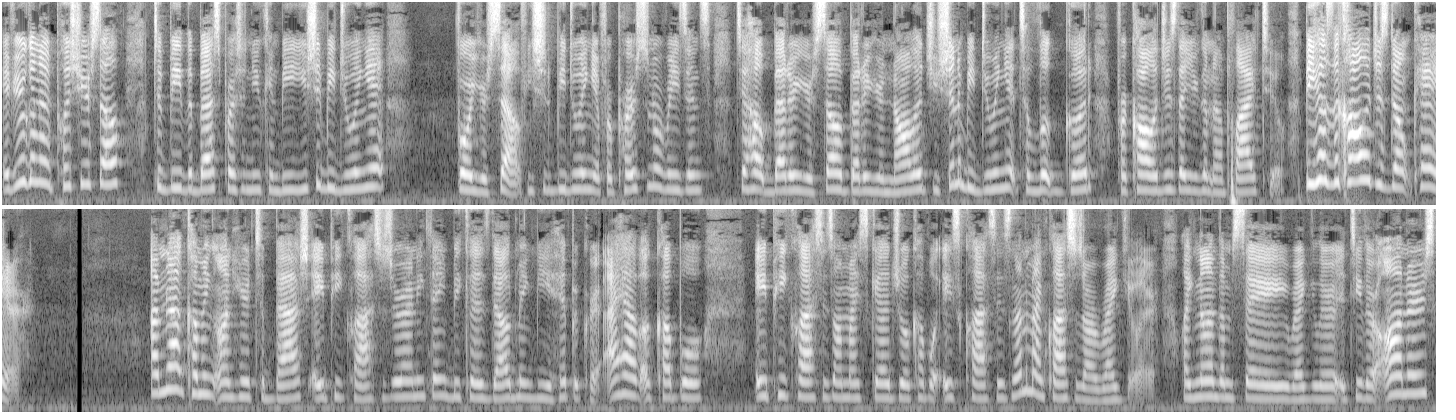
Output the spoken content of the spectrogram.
If you're going to push yourself to be the best person you can be, you should be doing it for yourself. You should be doing it for personal reasons to help better yourself, better your knowledge. You shouldn't be doing it to look good for colleges that you're going to apply to because the colleges don't care. I'm not coming on here to bash AP classes or anything because that would make me a hypocrite. I have a couple AP classes on my schedule, a couple ACE classes. None of my classes are regular. Like none of them say regular. It's either honors,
